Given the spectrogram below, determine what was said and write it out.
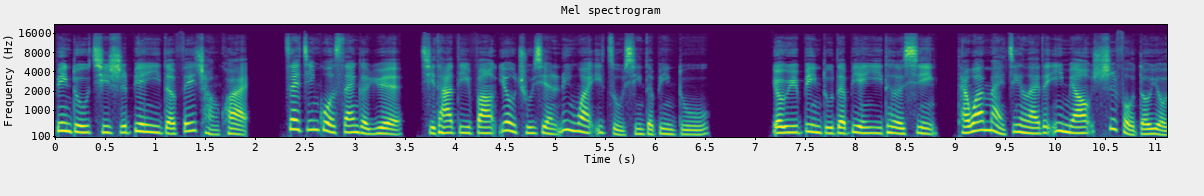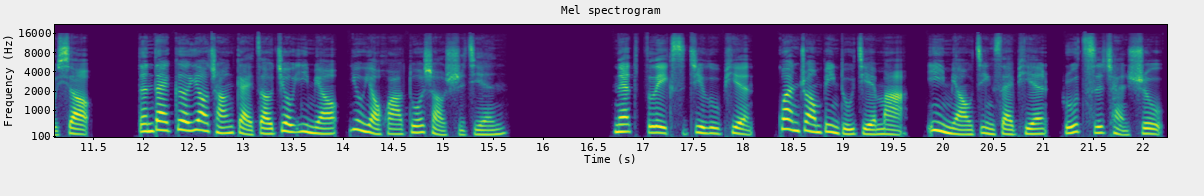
病毒其实变异的非常快，在经过三个月。其他地方又出现另外一组新的病毒。由于病毒的变异特性，台湾买进来的疫苗是否都有效？等待各药厂改造旧疫苗又要花多少时间？Netflix 纪录片《冠状病毒解码疫苗竞赛篇》如此阐述：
